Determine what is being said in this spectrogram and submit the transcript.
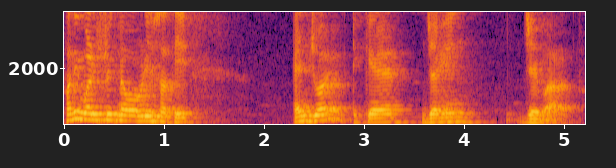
ફરી મળીશું એક નવા વીડિયો સાથે. એન્જોય ટેક કેર જય હિન્દ, જય ભારત.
